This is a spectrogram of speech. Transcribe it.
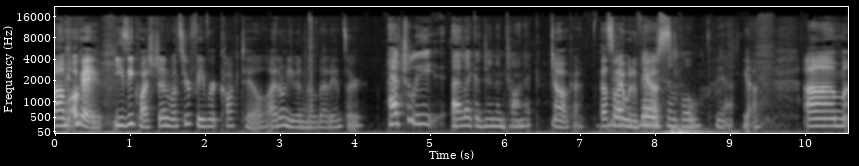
Um, okay, easy question. What's your favorite cocktail? I don't even know that answer. Actually, I like a gin and tonic. Oh, okay. That's what I would have Very guessed. Very simple. Yeah. Yeah. Um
